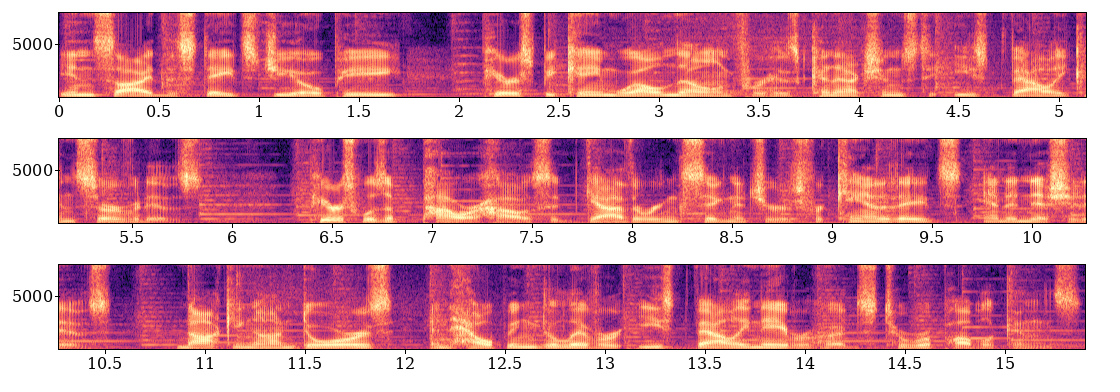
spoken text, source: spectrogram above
Inside the state's GOP, Pearce became well known for his connections to East Valley conservatives. Pearce was a powerhouse at gathering signatures for candidates and initiatives, knocking on doors and helping deliver East Valley neighborhoods to Republicans.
